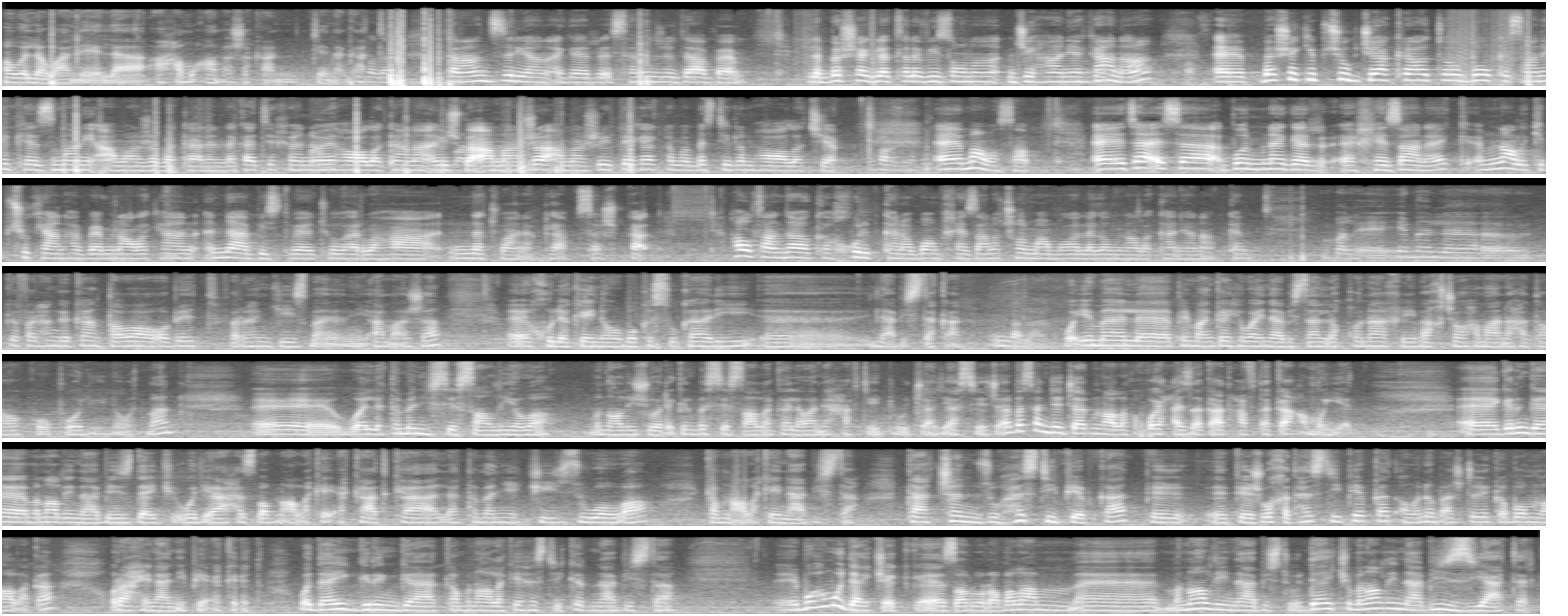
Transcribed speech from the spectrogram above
ئەوە لەوانەیە لە هەموو ئاماژەکان تێنەگات. تەنانەت زریان ئەگەر سەرنجت دابێ لە بەشێک لە تەلەڤیزۆنە جیهانیەکانە بەشێکی بچووک جیاکراتەوە بۆ کەسانی کە زمانی ئاماژە بەکارن لە کاتی خوێندنەوەی هەواڵەکانە ئەویش بە ئاماژە ئاماژەی پێکە کە مەبەستی لەم هەواڵە چیە مامۆسا تا ئێسا بۆن منەگەر خێزانێک مناڵێکی بچووکیان هەبێ مناڵەکان نابیست بێت و هەروەها نەتوانێت قیا قسەش بکات. هەوڵتان داوە کە خول بکەنەوە بۆ ئەم خێزانە چۆن مامەڵە لەگەڵ مناڵەکانیانە بکەن؟ بەڵێ ئێمە لە کە فەرهەنگەکان تەواوە بێت فەرهەنگی زمانی ئاماژە خولەکەینەوە بۆ کەس و کاری نابیستەکان و ئێمە لە پەیمانگای هیوای نابستان لە قۆناغی بەخچەوە هەمانە هەتاوەکو و پۆلی نەوتمان و لە تەمەنی سێ ساڵیەوە مناڵی ژۆرەگرن بە سێ ساڵەکە لەوانێ هەفتەی دوو جار یا سێجار بە سندێ جار مناڵەکە خۆی حەزەکات هەفتەکە هەموو یەت گرنگە مناڵی نابیست دایکی وەریا حەز بە مناڵەکەی ئەکات کە لە تەمەنیەکی زووەوە کە مناڵەکەی نابیستە تا چەند زوو هەستی پێ بکات پێشوەخت هەستی پێ بکات ئەوەنە باشترێکە بۆ مناڵەکە و ڕاهێنانی پێ ئەکرێت و دایک گرنگە کە مناڵەکەی هەستی کرد نابیستە. بۆ هەموو دایکێک زەڕورە بەڵام مناڵی نابیست و دایکی مناڵی نابی زیاتر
